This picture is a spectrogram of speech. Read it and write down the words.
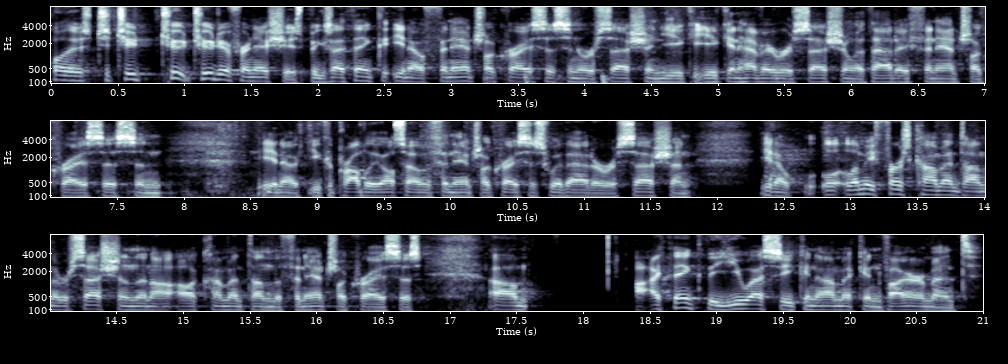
Well, there's two, two, two, two different issues because I think you know financial crisis and recession. You you can have a recession without a financial crisis, and you know you could probably also have a financial crisis without a recession. You know, l- let me first comment on the recession, then I'll, I'll comment on the financial crisis. Um, I think the U.S. economic environment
